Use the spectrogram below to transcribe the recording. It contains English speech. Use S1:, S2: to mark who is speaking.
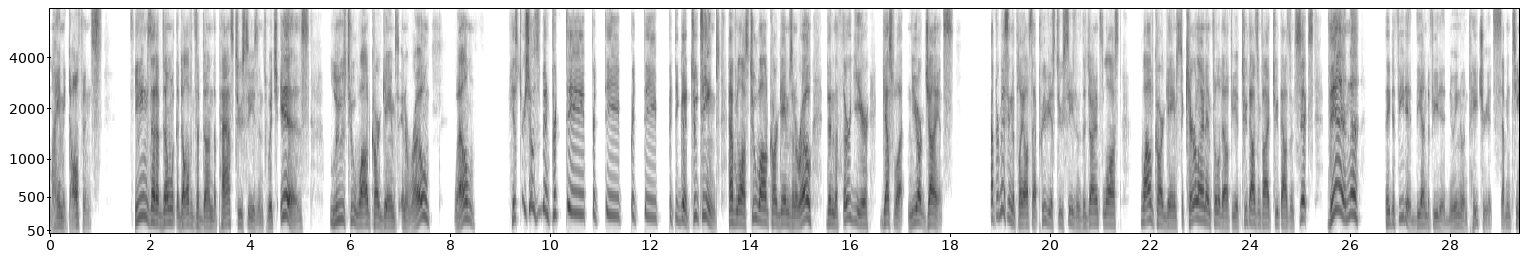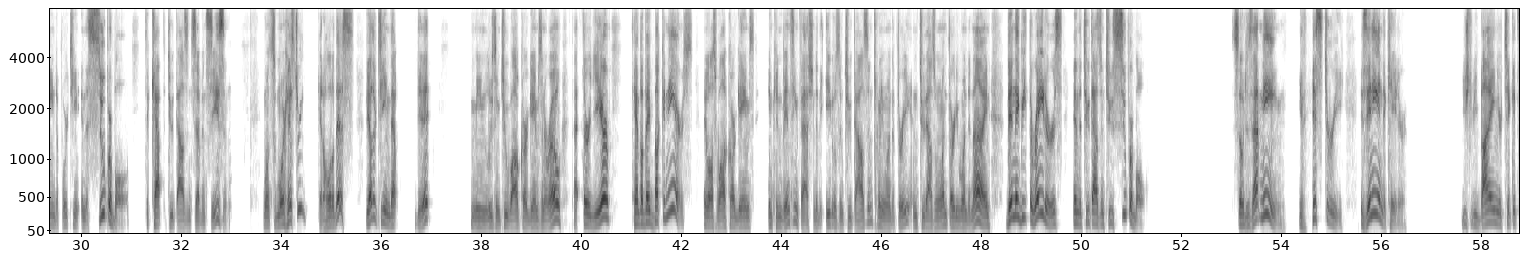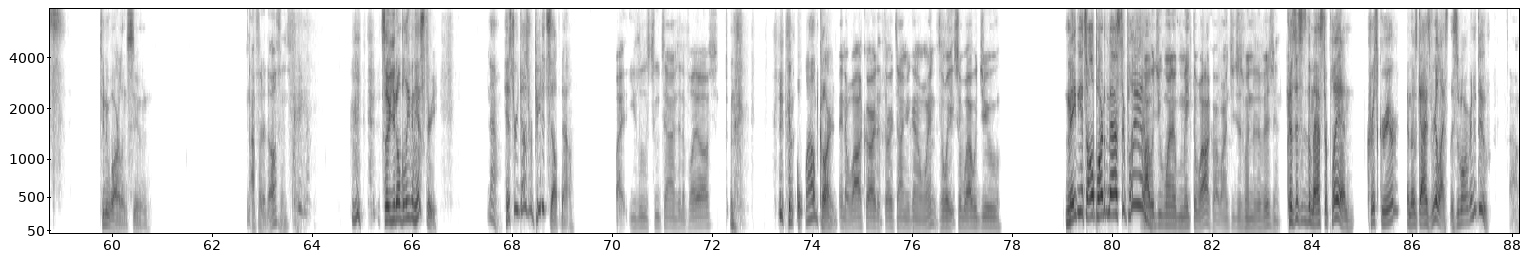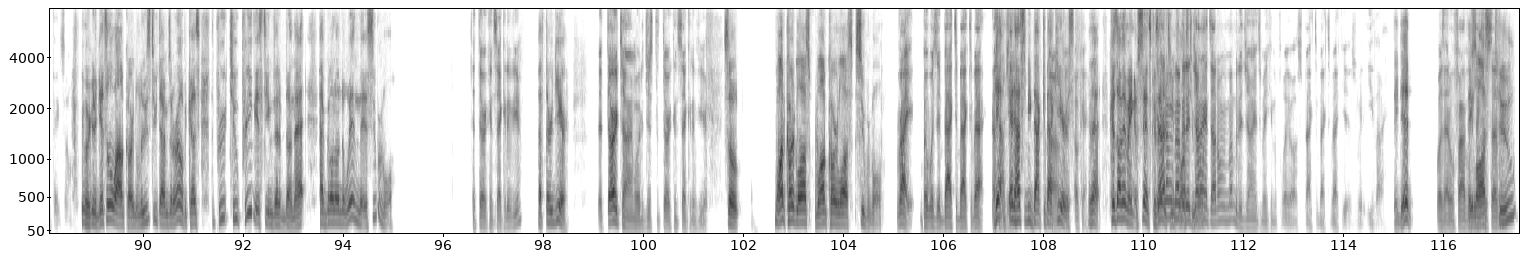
S1: Miami Dolphins. Teams that have done what the Dolphins have done the past two seasons, which is lose two wild card games in a row. Well, history shows it's been pretty, pretty, pretty, pretty good. Two teams have lost two wild card games in a row. Then the third year, guess what? New York Giants. After missing the playoffs that previous two seasons, the Giants lost wild card games to Carolina and Philadelphia 2005, 2006. Then they defeated the undefeated New England Patriots 17 to 14 in the Super Bowl to cap the 2007 season. Want some more history? Get a hold of this. The other team that did it, I mean, losing two wild card games in a row that third year, Tampa Bay Buccaneers. They lost wild card games in convincing fashion to the Eagles in 2000, 21 to 3, and 2001, 31 to 9. Then they beat the Raiders in the 2002 Super Bowl. So, does that mean if history is any indicator, you should be buying your tickets to New Orleans soon?
S2: Not for the Dolphins.
S1: so, you don't believe in history?
S2: No.
S1: History does repeat itself now.
S2: But you lose two times in the playoffs.
S1: a wild card.
S2: In a wild card, the third time you're gonna win. So wait, so why would you
S1: Maybe it's all part of the master plan.
S2: why would you want to make the wild card? Why don't you just win the division?
S1: Because this is the master plan. Chris Grier and those guys realize this is what we're going to do.
S2: I don't think so.
S1: We're going to get to the wild card and lose two times in a row because the pre- two previous teams that have done that have gone on to win the Super Bowl
S2: The third consecutive year?
S1: that third year.
S2: The third time or just the third consecutive year?
S1: So wild card loss, wild card loss, Super Bowl.
S2: Right. But was it back to back to back? That's
S1: yeah, it has to be back to back
S2: Oh, okay,
S1: years.
S2: Okay.
S1: That because I mean, it made no sense because
S2: I don't remember the
S1: lost two wild-
S2: Giants. I don't remember the Giants making the playoffs back to back to back years with Eli.
S1: They did.
S2: What was that 05?
S1: They
S2: 06, or
S1: lost two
